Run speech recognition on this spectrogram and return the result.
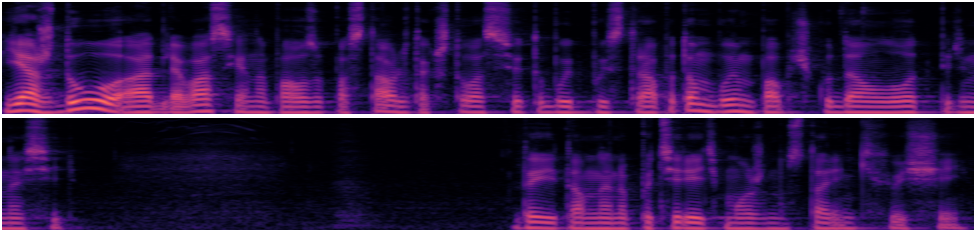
Я жду, а для вас я на паузу поставлю, так что у вас все это будет быстро. А потом будем папочку download переносить. Да и там, наверное, потереть можно стареньких вещей.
